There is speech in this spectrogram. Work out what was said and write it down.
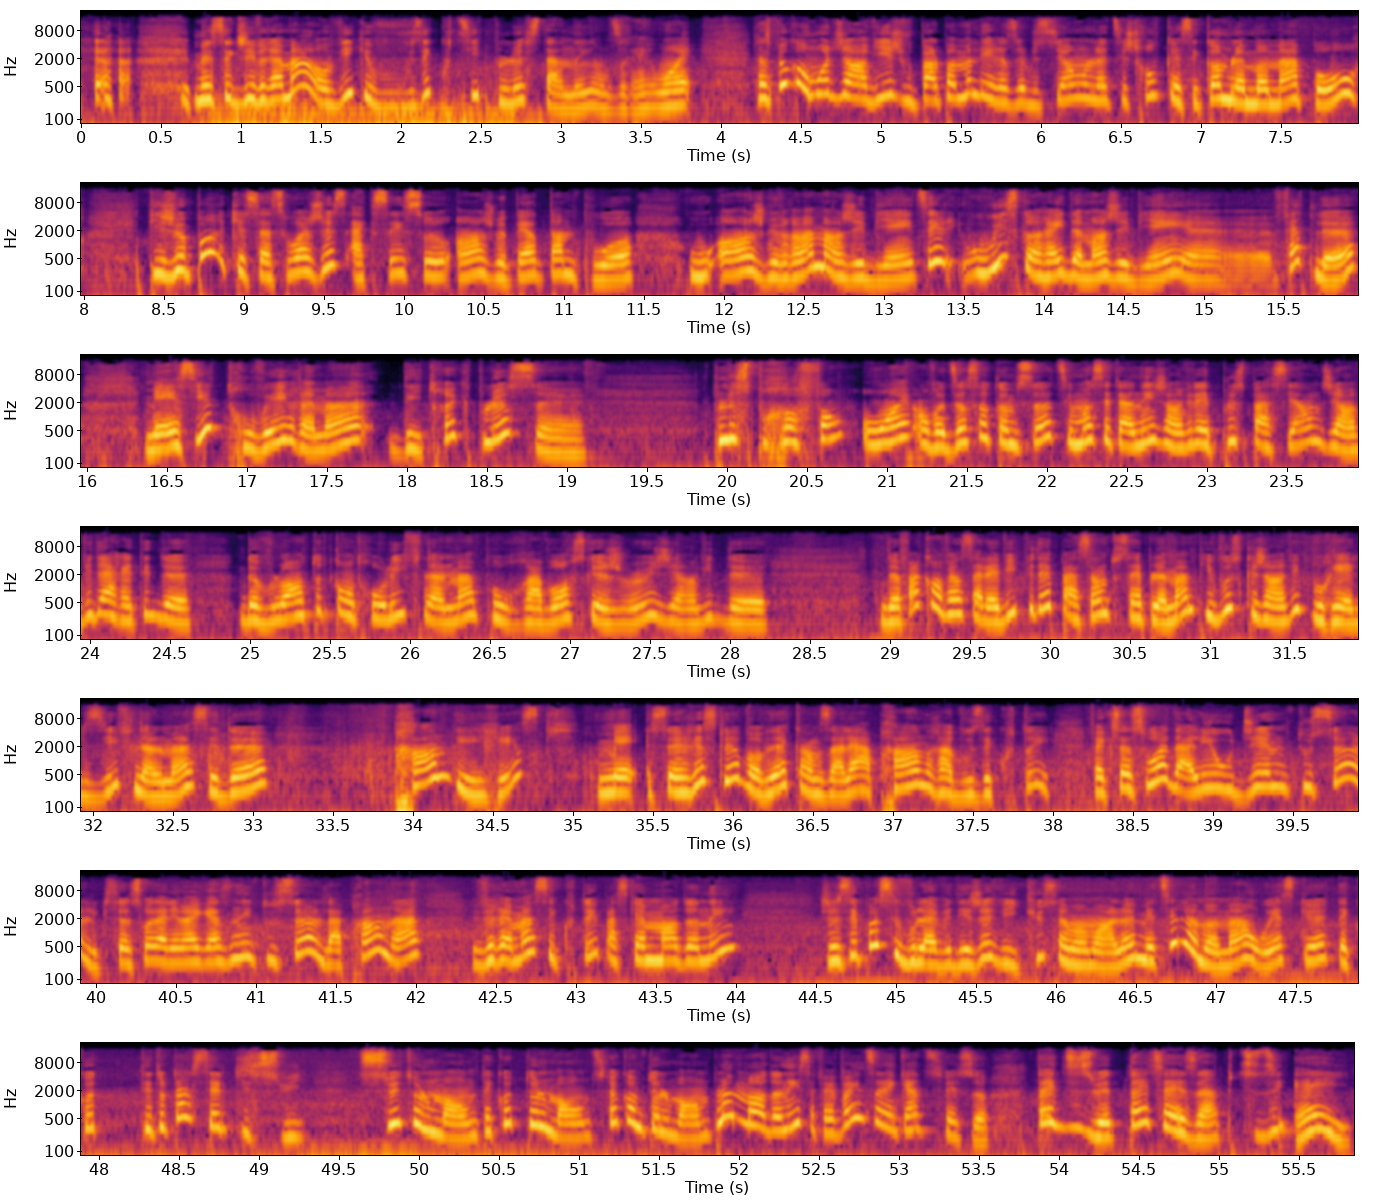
Mais c'est que j'ai vraiment envie que vous vous écoutiez plus cette année, on dirait. Ouais. Ça se peut qu'au mois de janvier, je vous parle pas mal des résolutions là, je trouve que c'est comme le moment pour. Puis je veux pas que ça soit juste axé sur ah, je veux perdre tant de poids ou ah, je veux vraiment manger bien. Tu sais, oui, c'est correct de manger bien, euh, faites-le, mais essayez de trouver vraiment des trucs plus euh, plus profond. Ouais, on va dire ça comme ça. Sais, moi, cette année, j'ai envie d'être plus patiente. J'ai envie d'arrêter de, de vouloir tout contrôler finalement pour avoir ce que je veux. J'ai envie de, de faire confiance à la vie puis d'être patiente tout simplement. Puis vous, ce que j'ai envie que vous réalisiez finalement, c'est de prendre des risques, mais ce risque-là va venir quand vous allez apprendre à vous écouter. Fait que ce soit d'aller au gym tout seul, que ce soit d'aller magasiner tout seul, d'apprendre à vraiment s'écouter parce qu'à un moment donné, je sais pas si vous l'avez déjà vécu ce moment-là, mais tu sais le moment où est-ce que t'écoutes, t'es tout le temps celle qui suit. Tu suis tout le monde, t'écoutes tout le monde, tu fais comme tout le monde. Puis à un moment donné, ça fait 25 ans que tu fais ça. Peut-être 18, peut-être 16 ans. Puis tu dis, hey,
